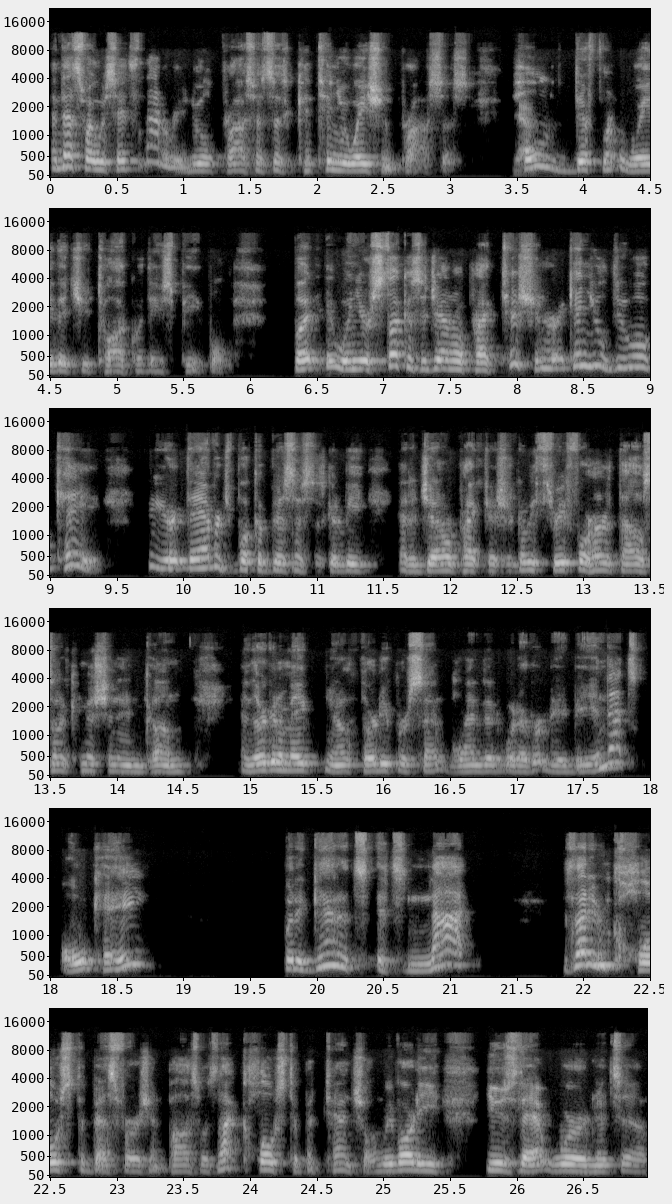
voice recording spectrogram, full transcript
And that's why we say it's not a renewal process, it's a continuation process. Yeah. Whole different way that you talk with these people. But when you're stuck as a general practitioner, again, you'll do okay. Your the average book of business is going to be at a general practitioner, going to be three, four hundred thousand of commission income, and they're going to make you know thirty percent blended, whatever it may be, and that's okay. But again, it's it's not it's not even close to best version possible. It's not close to potential. We've already used that word, and it's a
